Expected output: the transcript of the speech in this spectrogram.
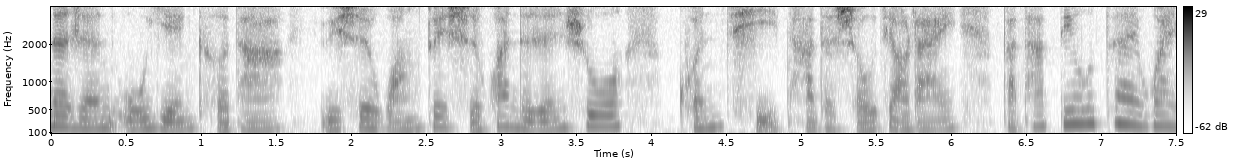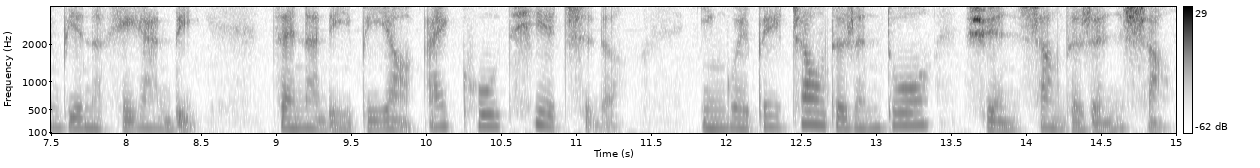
那人无言可答，于是王对使唤的人说：“捆起他的手脚来，把他丢在外边的黑暗里，在那里必要哀哭切齿的，因为被召的人多，选上的人少。”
